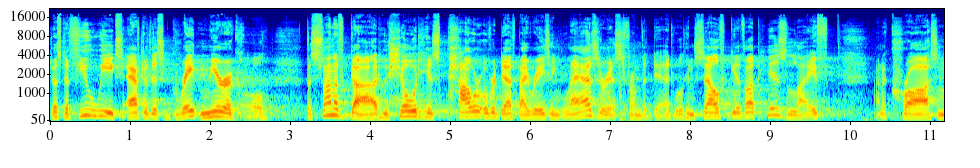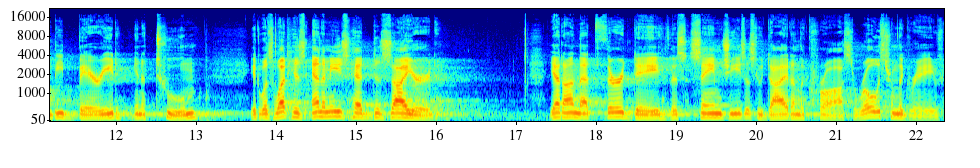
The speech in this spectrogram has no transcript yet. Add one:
Just a few weeks after this great miracle, the Son of God, who showed his power over death by raising Lazarus from the dead, will himself give up his life on a cross and be buried in a tomb. It was what his enemies had desired. Yet on that third day, this same Jesus who died on the cross rose from the grave,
